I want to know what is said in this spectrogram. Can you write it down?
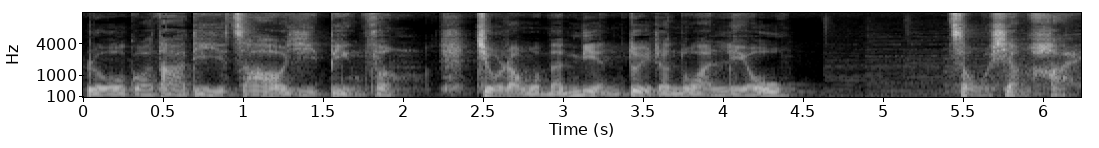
如果大地早已冰封，就让我们面对着暖流，走向海。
